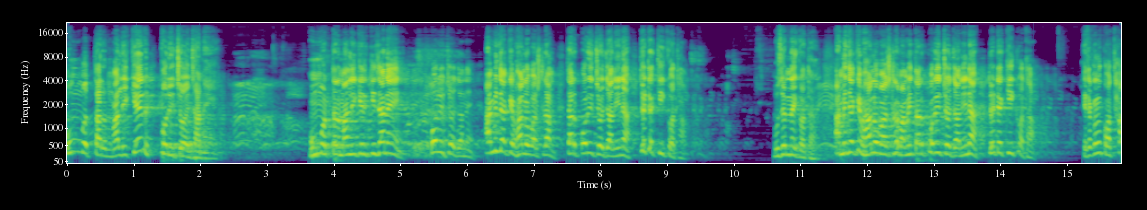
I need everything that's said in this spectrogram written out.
উম্মত তার মালিকের পরিচয় জানে। উম্মত তার মালিকের কি জানে? পরিচয় জানে। আমি যাকে ভালোবাসলাম, তার পরিচয় জানি না। তো এটা কি কথা? বুঝেন নাই কথা? আমি যাকে ভালোবাসলাম, আমি তার পরিচয় জানি না, তো এটা কি কথা? এটা কোনো কথা?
